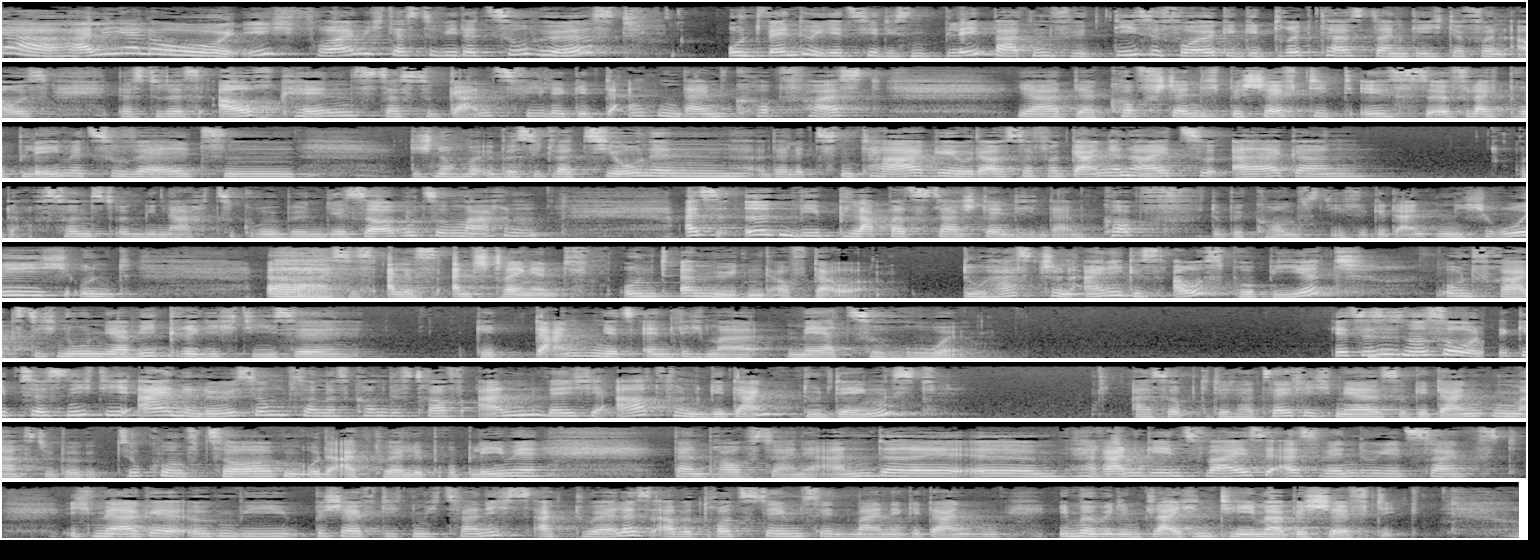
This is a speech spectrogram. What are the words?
Ja, hallo. Ich freue mich, dass du wieder zuhörst. Und wenn du jetzt hier diesen Play-Button für diese Folge gedrückt hast, dann gehe ich davon aus, dass du das auch kennst, dass du ganz viele Gedanken in deinem Kopf hast. Ja, der Kopf ständig beschäftigt ist, äh, vielleicht Probleme zu wälzen, dich nochmal über Situationen der letzten Tage oder aus der Vergangenheit zu ärgern oder auch sonst irgendwie nachzugrübeln, dir Sorgen zu machen. Also irgendwie plappert es da ständig in deinem Kopf, du bekommst diese Gedanken nicht ruhig und äh, es ist alles anstrengend und ermüdend auf Dauer. Du hast schon einiges ausprobiert und fragst dich nun, ja, wie kriege ich diese Gedanken jetzt endlich mal mehr zur Ruhe? Jetzt ist es nur so, gibt es jetzt nicht die eine Lösung, sondern es kommt jetzt darauf an, welche Art von Gedanken du denkst also ob du dir tatsächlich mehr so Gedanken machst über Zukunftssorgen oder aktuelle Probleme, dann brauchst du eine andere äh, Herangehensweise, als wenn du jetzt sagst, ich merke, irgendwie beschäftigt mich zwar nichts Aktuelles, aber trotzdem sind meine Gedanken immer mit dem gleichen Thema beschäftigt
